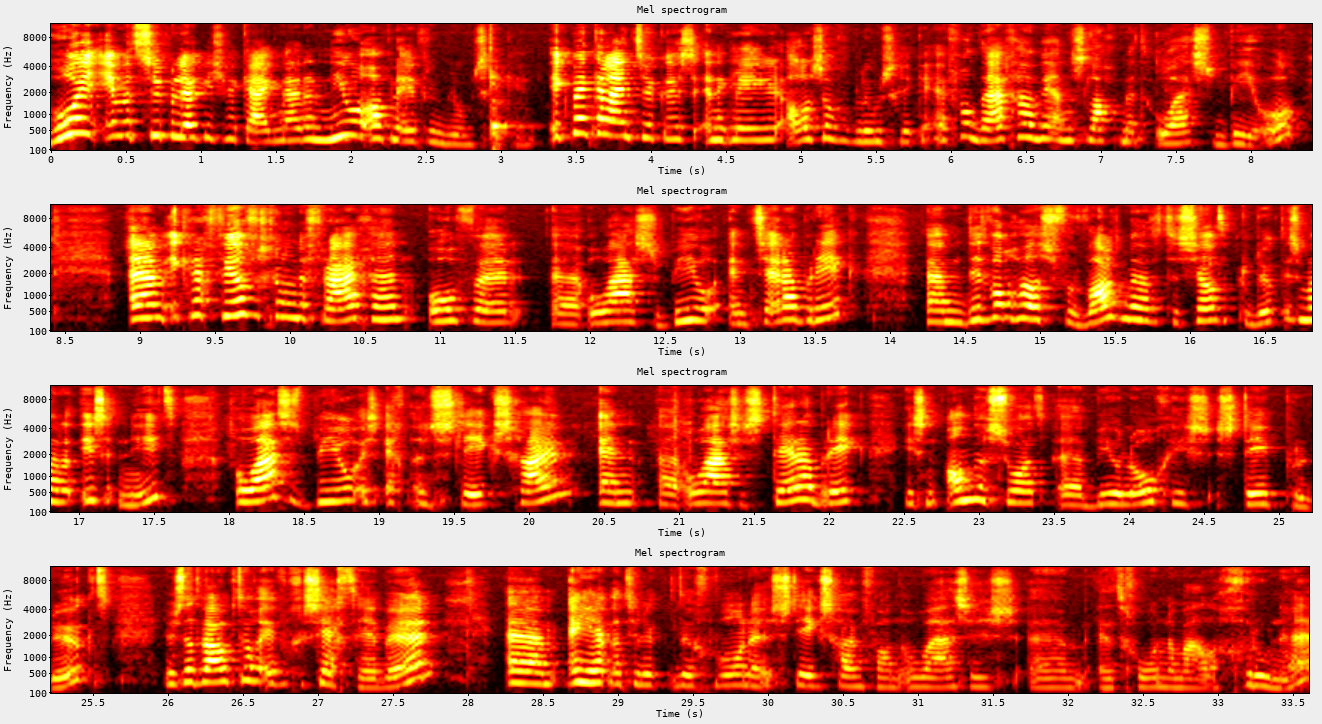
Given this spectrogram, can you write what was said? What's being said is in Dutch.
Hoi en wat super leuk dat je weer kijkt naar een nieuwe aflevering Bloemschikken. Ik ben Carlijn Tukkers en ik leer jullie alles over bloemschikken. En vandaag gaan we weer aan de slag met Oasis Bio. Ehm, ik krijg veel verschillende vragen over uh, Oasis Bio en Terrabrick. Um, dit wordt nog wel eens verward met dat het hetzelfde product is, maar dat is het niet. Oasis Bio is echt een steekschuim en uh, Oasis Terrabrick is een ander soort uh, biologisch steekproduct. Dus dat wou ik toch even gezegd hebben. Um, en je hebt natuurlijk de gewone steekschuim van Oasis, um, het gewoon normale groene.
